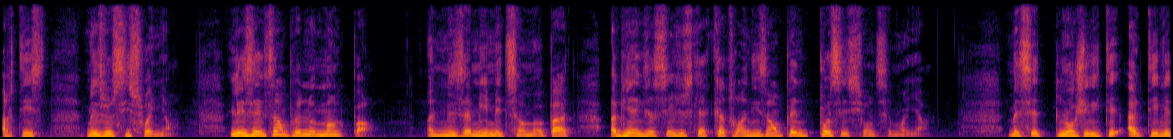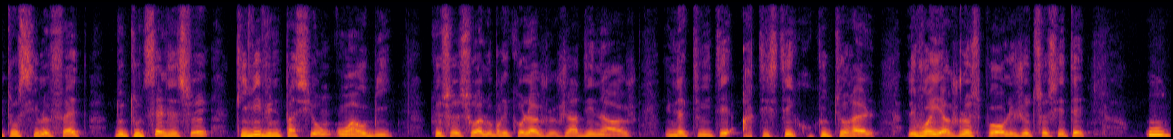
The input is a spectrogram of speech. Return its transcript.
artistes, mais aussi soignants. Les exemples ne manquent pas. Un de mes amis, médecin homopathe, a bien exercé jusqu'à 90 ans en pleine possession de ses moyens. Mais cette longévité active est aussi le fait de toutes celles et ceux qui vivent une passion ou un hobby, que ce soit le bricolage, le jardinage, une activité artistique ou culturelle, les voyages, le sport, les jeux de société, ou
